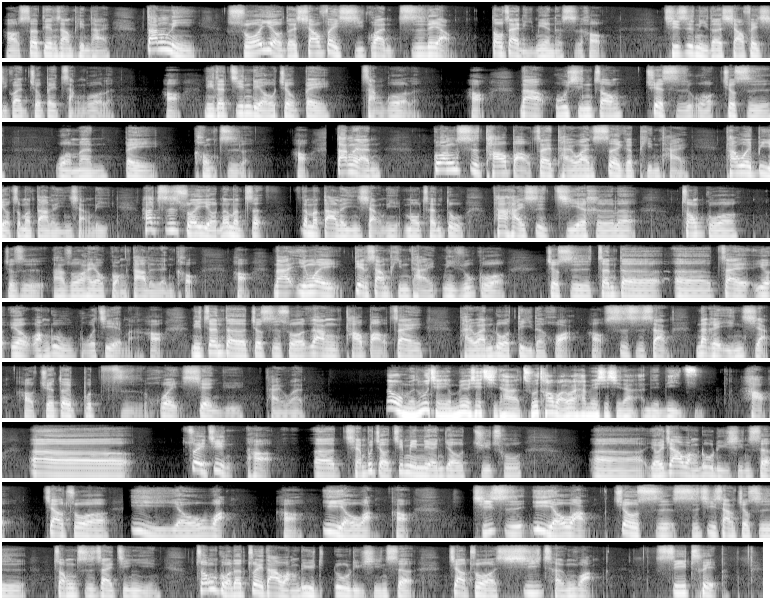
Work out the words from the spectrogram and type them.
好设电商平台。当你所有的消费习惯资料都在里面的时候。其实你的消费习惯就被掌握了，好，你的金流就被掌握了，好，那无形中确实我就是我们被控制了，好，当然，光是淘宝在台湾设一个平台，它未必有这么大的影响力。它之所以有那么这那么大的影响力，某程度它还是结合了中国，就是他说还有广大的人口，好，那因为电商平台，你如果就是真的，呃，在又又网络无国界嘛，好，你真的就是说让淘宝在台湾落地的话，好，事实上那个影响，好，绝对不只会限于台湾。那我们目前有没有一些其他，除了淘宝以外，还有没有一些其他的例子？好，呃，最近哈，呃，前不久，今明联有举出，呃，有一家网络旅行社叫做易游网，好，易游网，好。其实易游网就是实际上就是中资在经营。中国的最大网绿路旅行社叫做西城网 （Ctrip），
